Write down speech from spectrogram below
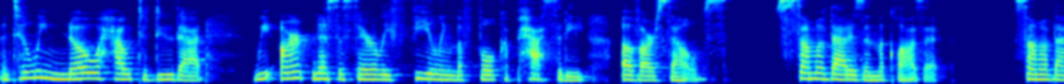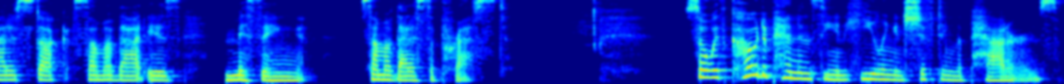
Until we know how to do that, we aren't necessarily feeling the full capacity of ourselves. Some of that is in the closet. Some of that is stuck. Some of that is missing. Some of that is suppressed. So, with codependency and healing and shifting the patterns,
